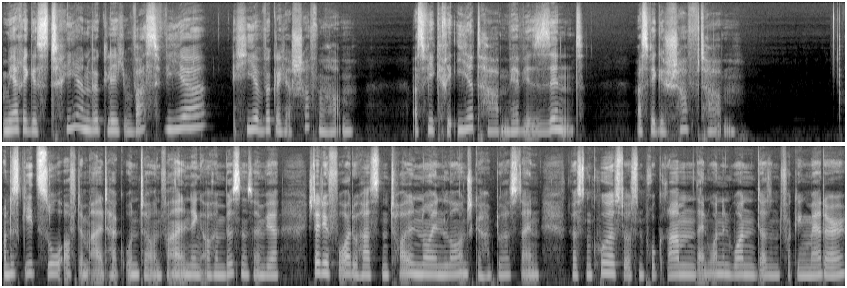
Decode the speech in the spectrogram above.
mehr registrieren, wirklich, was wir hier wirklich erschaffen haben, was wir kreiert haben, wer wir sind, was wir geschafft haben. Und es geht so oft im Alltag unter und vor allen Dingen auch im Business, wenn wir, stell dir vor, du hast einen tollen neuen Launch gehabt, du hast ein, du hast einen Kurs, du hast ein Programm, dein One-in-One doesn't fucking matter.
